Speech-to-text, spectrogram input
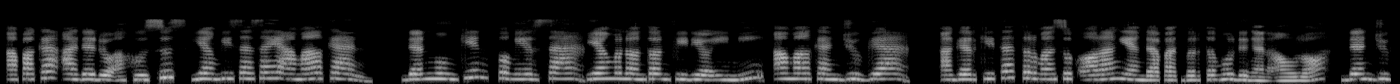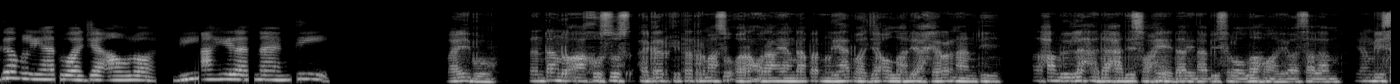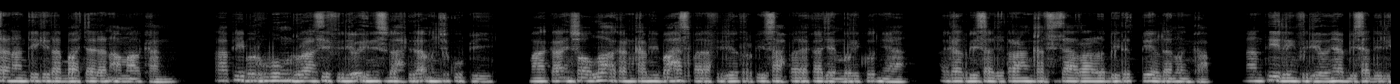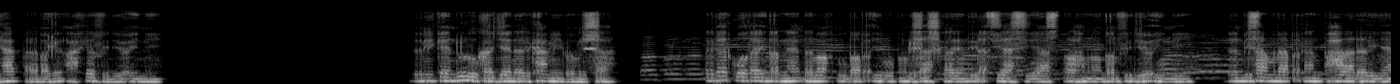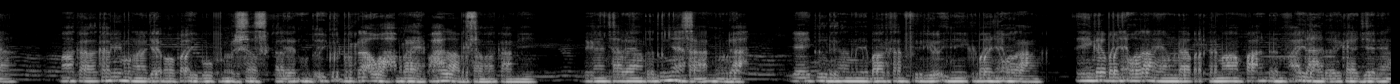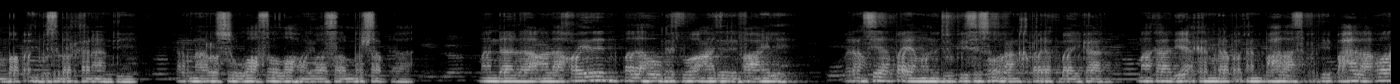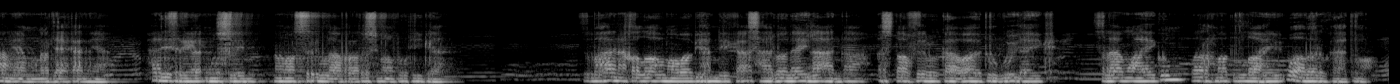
apakah ada doa khusus yang bisa saya amalkan? Dan mungkin pemirsa yang menonton video ini, amalkan juga agar kita termasuk orang yang dapat bertemu dengan Allah, dan juga melihat wajah Allah di akhirat nanti. Baik Bu, tentang doa khusus agar kita termasuk orang-orang yang dapat melihat wajah Allah di akhirat nanti. Alhamdulillah ada hadis sahih dari Nabi Shallallahu Alaihi Wasallam yang bisa nanti kita baca dan amalkan. Tapi berhubung durasi video ini sudah tidak mencukupi, Maka insya Allah akan kami bahas pada video terpisah pada kajian berikutnya agar bisa diterangkan secara lebih detail dan lengkap. Nanti link videonya bisa dilihat pada bagian akhir video ini. Demikian dulu kajian dari kami pemirsa. Agar kuota internet dan waktu Bapak Ibu pemirsa sekalian tidak sia-sia setelah menonton video ini dan bisa mendapatkan pahala darinya, maka kami mengajak Bapak Ibu pemirsa sekalian untuk ikut berdakwah meraih pahala bersama kami dengan cara yang tentunya sangat mudah, yaitu dengan menyebarkan video ini ke banyak orang sehingga banyak orang yang mendapatkan manfaat dan faedah dari kajian yang Bapak Ibu sebarkan nanti. Karena Rasulullah SAW bersabda, Mandala ala khairin falahu mithlu ajrin fa'ilih. Barang siapa yang menunjuki seseorang kepada kebaikan, maka dia akan mendapatkan pahala seperti pahala orang yang mengerjakannya. Hadis riwayat Muslim nomor 1853. Subhanakallahumma wa bihamdika asyhadu an la ilaha anta astaghfiruka wa atubu ilaik. Assalamualaikum warahmatullahi wabarakatuh.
